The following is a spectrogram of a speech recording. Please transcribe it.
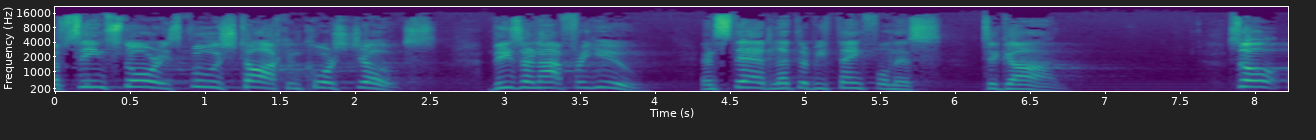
obscene stories, foolish talk, and coarse jokes. These are not for you. Instead, let there be thankfulness to God. So,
